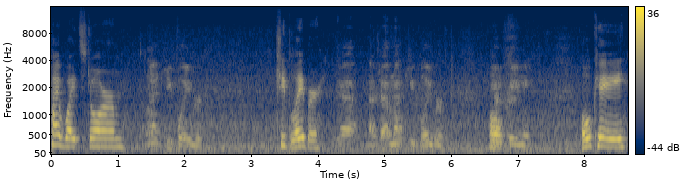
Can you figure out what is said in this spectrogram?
Hi White Storm. I'm not cheap labor. Cheap labor. Yeah, I said I'm not cheap labor. You Oh. gotta pay me. Okay.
